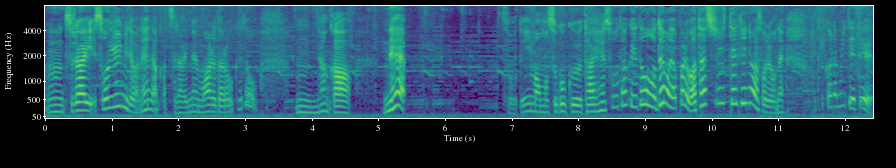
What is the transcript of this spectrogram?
うん、辛いそういう意味ではねなんか辛い面もあるだろうけど、うん、なんかね。そうで今もすごく大変そうだけどでもやっぱり私的にはそれをね傍から見てて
